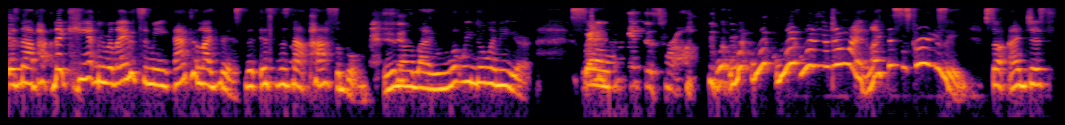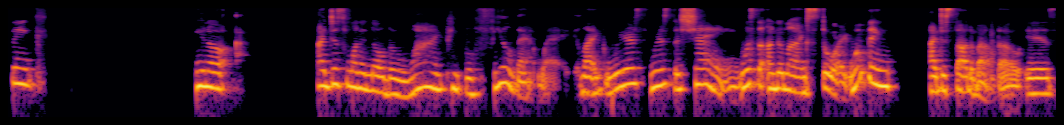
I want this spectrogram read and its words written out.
It's not, they can't be related to me acting like this. It's, it's not possible. You know, like what we doing here? So, Where did get this from? what, what, what, what, what are you doing? Like, this is crazy. So I just think, you know, I just want to know the why people feel that way. Like, where's where's the shame? What's the underlying story? One thing I just thought about though is,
